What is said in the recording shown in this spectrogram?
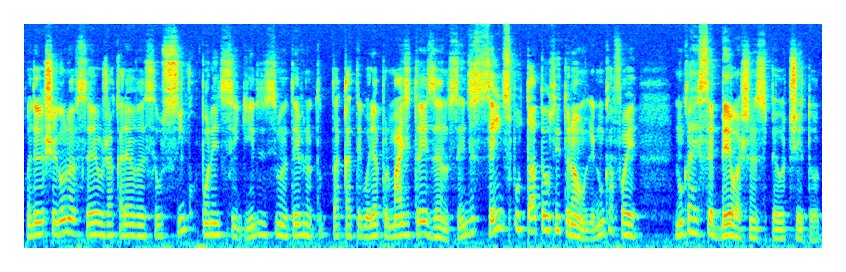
Quando ele chegou no UFC, o Jacaré venceu cinco oponentes seguidos e se manteve topo da categoria por mais de três anos, sem, sem disputar pelo cinturão. Ele nunca foi, nunca recebeu a chance pelo título.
